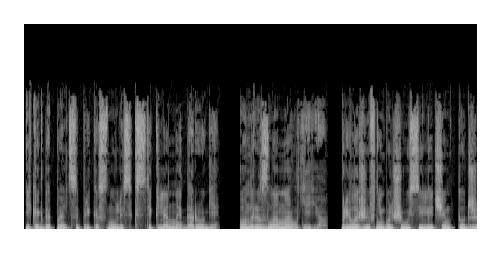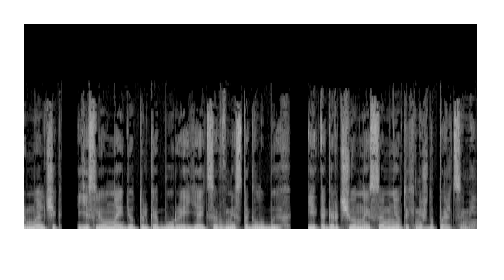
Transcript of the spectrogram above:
И когда пальцы прикоснулись к стеклянной дороге, он разломал ее, приложив не больше усилий, чем тот же мальчик, если он найдет только бурые яйца вместо голубых, и огорченный сомнет их между пальцами.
